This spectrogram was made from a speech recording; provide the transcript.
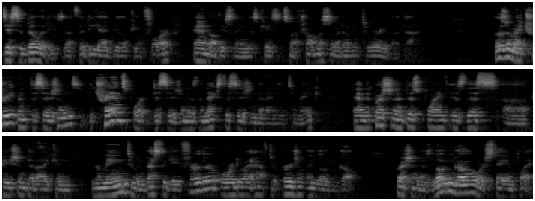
disabilities? That's the D I'd be looking for. And obviously, in this case, it's not trauma, so I don't need to worry about that. Those are my treatment decisions. The transport decision is the next decision that I need to make. And the question at this point is this uh, patient that I can remain to investigate further, or do I have to urgently load and go? The question is load and go or stay and play.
